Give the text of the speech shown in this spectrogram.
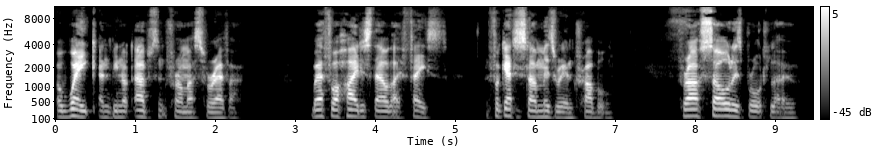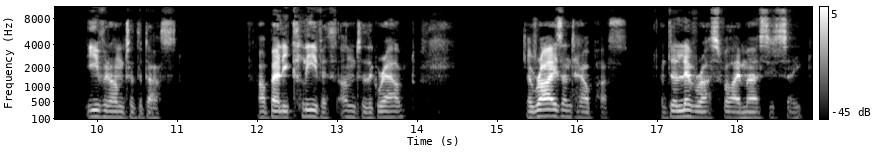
Awake, and be not absent from us for ever. Wherefore hidest thou thy face, and forgettest our misery and trouble? For our soul is brought low, even unto the dust. Our belly cleaveth unto the ground. Arise and help us, and deliver us for thy mercy's sake.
